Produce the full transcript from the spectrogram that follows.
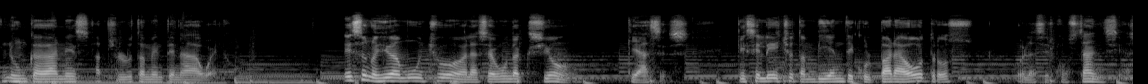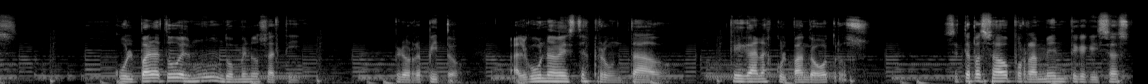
y nunca ganes absolutamente nada bueno. Eso nos lleva mucho a la segunda acción que haces, que es el hecho también de culpar a otros o las circunstancias. Culpar a todo el mundo menos a ti. Pero repito, ¿alguna vez te has preguntado qué ganas culpando a otros? ¿Se te ha pasado por la mente que quizás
